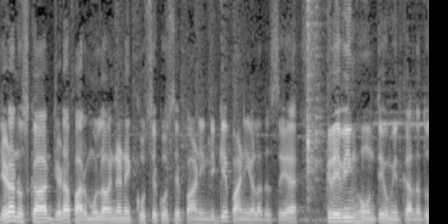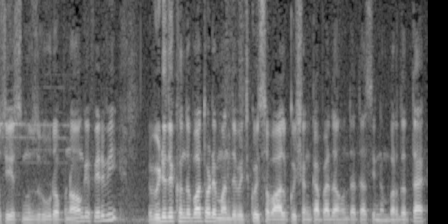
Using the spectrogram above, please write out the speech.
ਜਿਹੜਾ ਨੁਸਖਾ, ਜਿਹੜਾ ਫਾਰਮੂਲਾ ਇਹਨਾਂ ਨੇ ਕੋਸੇ ਕੋਸੇ ਪਾਣੀ ਨਿੱਗੇ ਪਾਣੀ ਵਾਲਾ ਦੱਸਿਆ ਕ੍ਰੇਵਿੰਗ ਹੋਣ ਤੇ ਉਮੀਦ ਕਰਦਾ ਤੁਸੀਂ ਇਸ ਨੂੰ ਜ਼ਰੂਰ ਅਪਣਾਓਗੇ। ਫਿਰ ਵੀ ਵੀਡੀਓ ਦੇਖਣ ਤੋਂ ਬਾਅਦ ਤੁਹਾਡੇ ਮਨ ਦੇ ਵਿੱਚ ਕੋਈ ਸਵਾਲ, ਕੋਈ ਸ਼ੰਕਾ ਪੈਦਾ ਹੁੰਦਾ ਤਾਂ ਅਸੀਂ ਨੰਬਰ ਦਿੱਤਾ ਹੈ।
